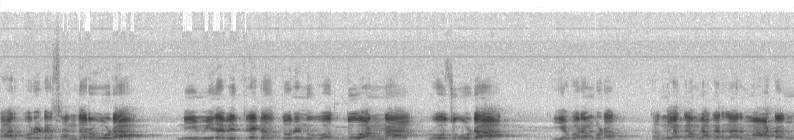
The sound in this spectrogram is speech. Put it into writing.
కార్పొరేటర్స్ అందరూ కూడా నీ మీద వ్యతిరేకతతో నువ్వు వద్దు అన్న రోజు కూడా ఎవరం కూడా కంగుల కమలాకర్ గారి మాటను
